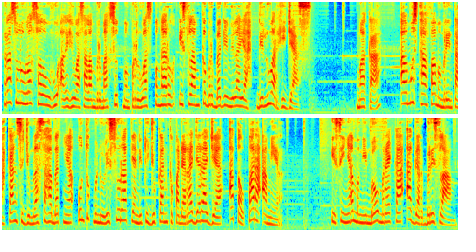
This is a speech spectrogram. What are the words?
Rasulullah Shallallahu Alaihi Wasallam bermaksud memperluas pengaruh Islam ke berbagai wilayah di luar Hijaz. Maka, Al-Mustafa memerintahkan sejumlah sahabatnya untuk menulis surat yang ditujukan kepada raja-raja atau para amir. Isinya mengimbau mereka agar berislam.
